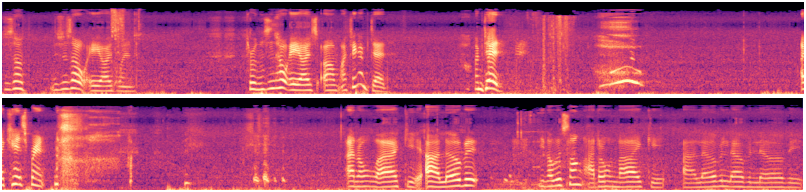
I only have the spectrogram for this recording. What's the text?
This is how this is how AIs land. Jordan, this is how AIs um I think I'm dead. I'm dead. I can't sprint. I don't like it. I love it. You know this song? I don't like it. I love it, love it, love it.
